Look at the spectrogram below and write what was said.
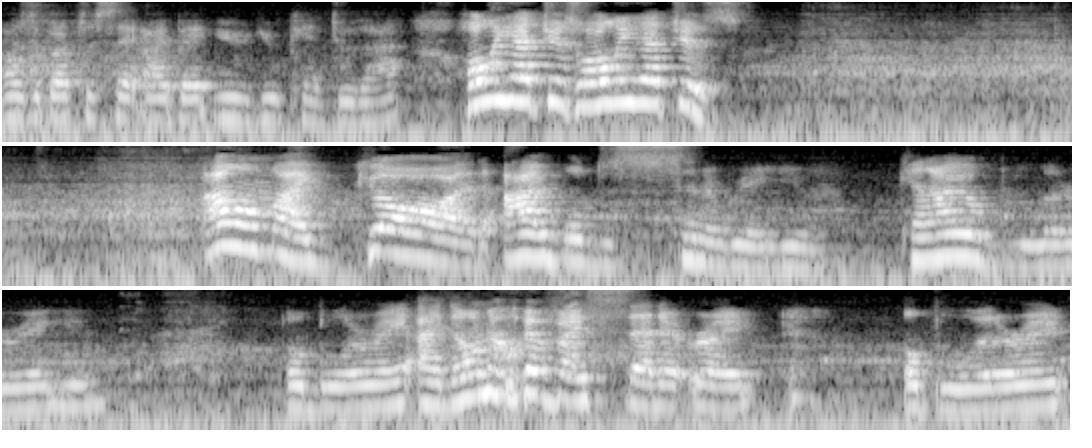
I was about to say, I bet you you can't do that. Holy hatches, holy hatches. Oh my god. I will disintegrate you. Can I obliterate you? Obliterate? I don't know if I said it right. Obliterate?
